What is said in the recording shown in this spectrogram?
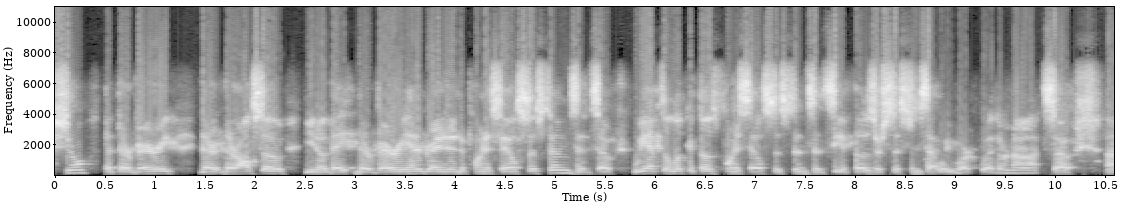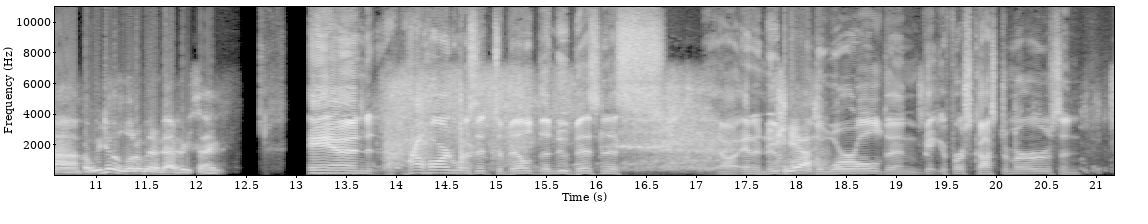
transactional, but they're very they're they're also you know they they're very integrated into point of sale systems, and so we have to look at those point of sale systems and see if those are systems that we work with or not. So, uh, but we do a little bit of everything. And how hard was it to build the new business uh, in a new part yeah. of the world and get your first customers? And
